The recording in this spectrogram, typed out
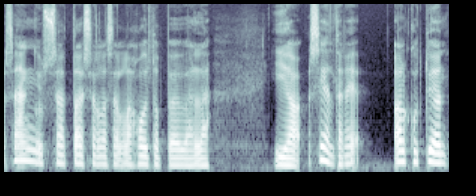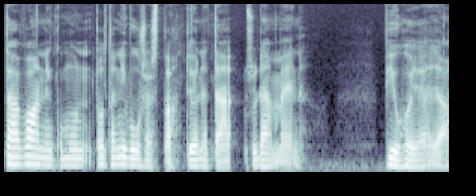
sängyssä tai sellaisella hoitopöydällä ja sieltä ne alkoi työntää vaan niin kuin mun tuolta nivusesta työnnetään sydämeen piuhoja ja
